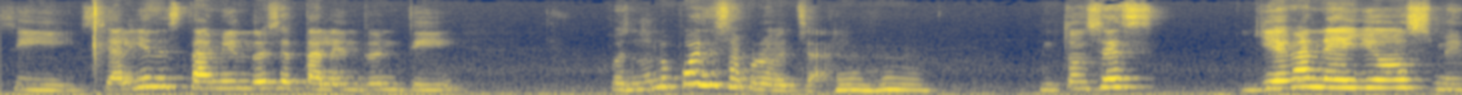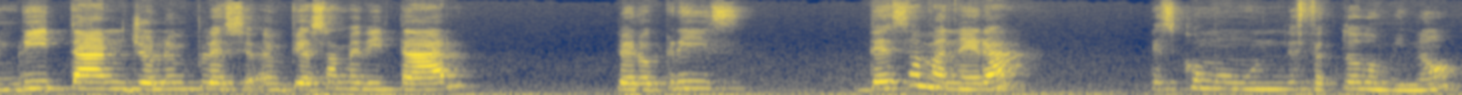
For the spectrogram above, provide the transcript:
si, si alguien está viendo ese talento en ti, pues no lo puedes desaprovechar. Entonces, llegan ellos, me invitan, yo lo empiezo, empiezo a meditar, pero Cris, de esa manera es como un efecto dominó.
